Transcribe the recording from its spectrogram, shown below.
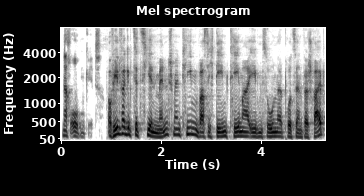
nach oben geht. Auf jeden Fall gibt es jetzt hier ein Management-Team, was sich dem Thema eben zu 100 Prozent verschreibt.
